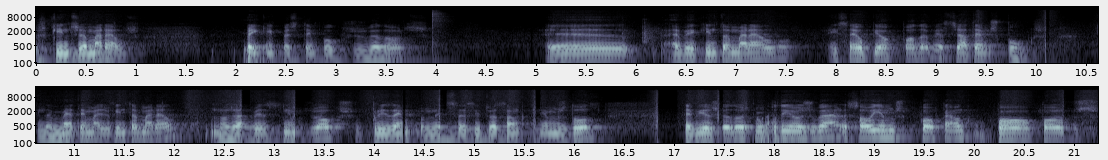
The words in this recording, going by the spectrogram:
os quintos amarelos. Para equipas que têm poucos jogadores, uh, haver quinto amarelo, isso é o pior que pode haver, se já temos poucos. Ainda metem mais o quinto amarelo. Nós às vezes tínhamos jogos, por exemplo, nessa situação que tínhamos 12, havia jogadores que não podiam jogar, só íamos para, o campo, para, para, os,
